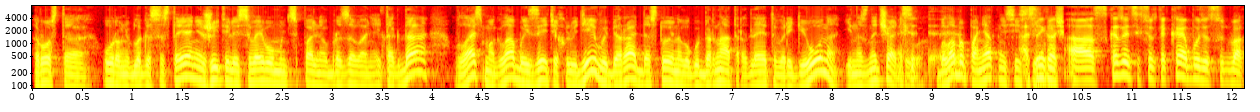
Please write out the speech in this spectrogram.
роста уровня благосостояния жителей своего муниципального образования. И тогда власть могла бы из этих людей выбирать достойного губернатора для этого региона и назначать а его. Была бы понятная система. А, а скажите, все-таки какая будет судьба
